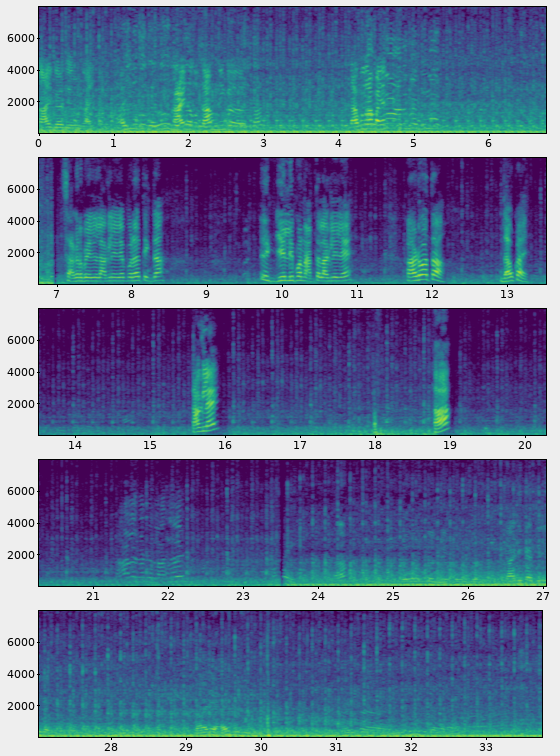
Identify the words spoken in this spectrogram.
काय कर देऊ काय कर? काय नको दाबू ना पाहिजे सागर पहिले लागलेले परत एकदा. एक गेली पण आता लागलेली आहे. काढू आता. जाऊ काय? लागले हा? गाडी काय तुझी गाडी आहे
